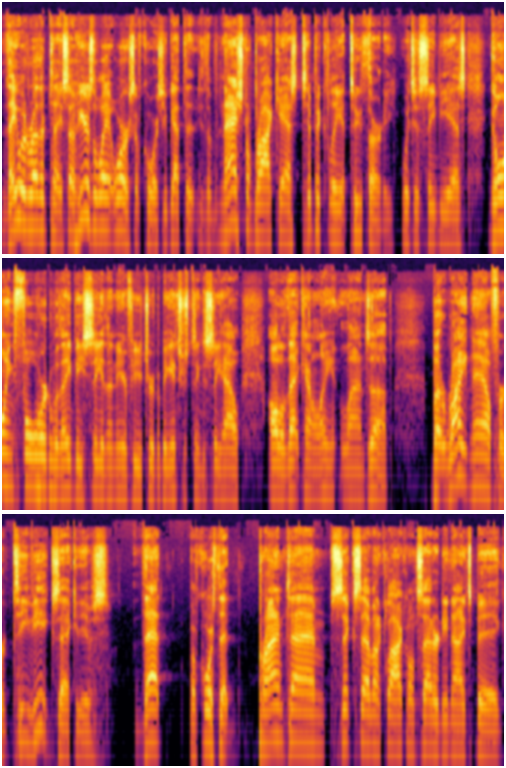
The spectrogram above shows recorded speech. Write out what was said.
They would rather take. So here's the way it works. Of course, you've got the the national broadcast typically at 2:30, which is CBS. Going forward with ABC in the near future, it'll be interesting to see how all of that kind of lines up. But right now, for TV executives, that of course that prime time six seven o'clock on Saturday night's big.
